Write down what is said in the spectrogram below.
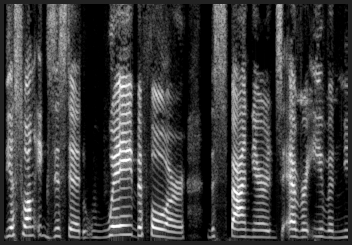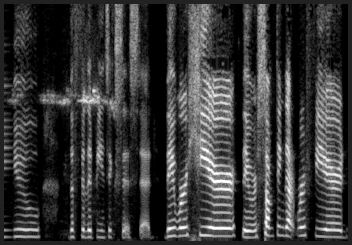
the aswang existed way before the Spaniards ever even knew the Philippines existed. They were here, they were something that were feared,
